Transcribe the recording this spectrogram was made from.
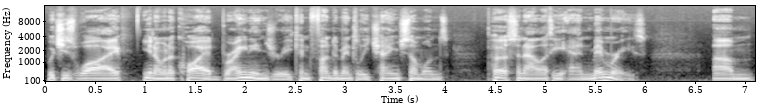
which is why, you know, an acquired brain injury can fundamentally change someone's personality and memories. Um,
